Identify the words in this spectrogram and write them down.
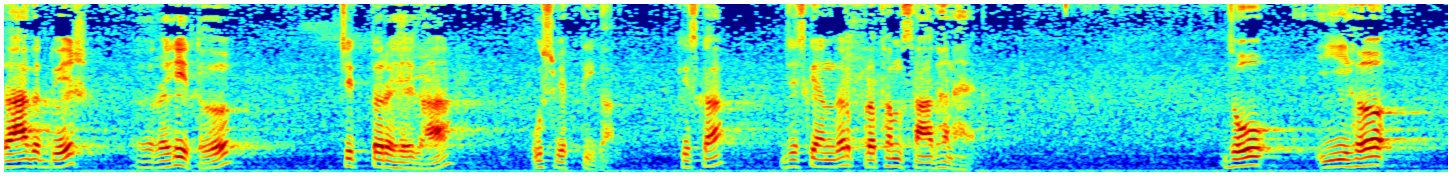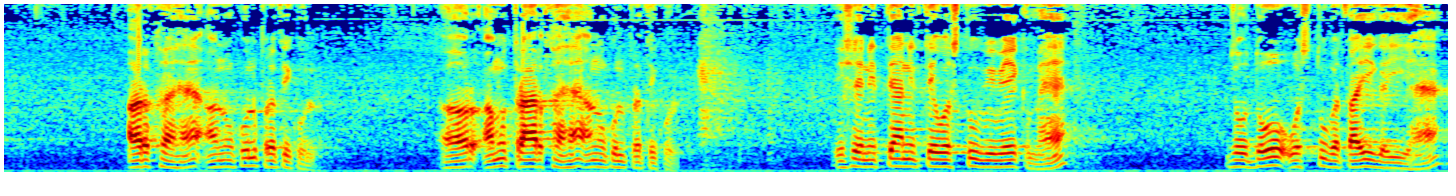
राग द्वेष रहित तो चित्त रहेगा उस व्यक्ति का। किसका? जिसके अंदर प्रथम साधन है। जो यह अर्थ है अनुकूल प्रतिकूल और अमूत्रार्थ है अनुकूल प्रतिकूल। इसे नित्यानित्य वस्तु विवेक में जो दो वस्तु बताई गई है,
